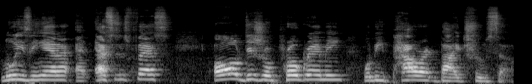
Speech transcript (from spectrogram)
Louisiana at Essence Fest, all digital programming will be powered by Truso.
